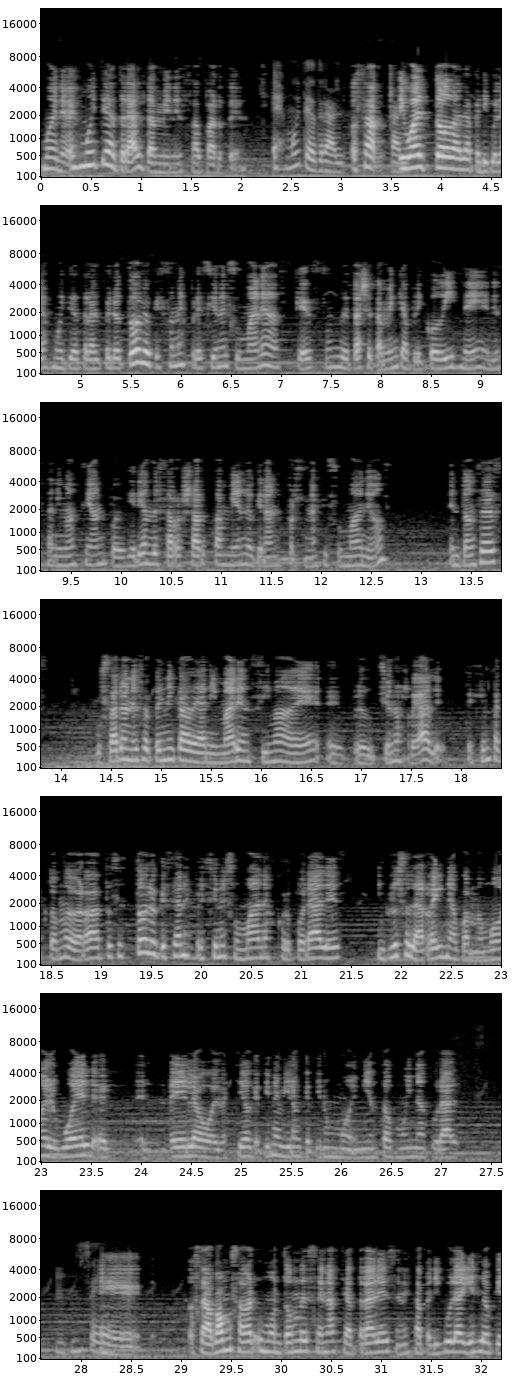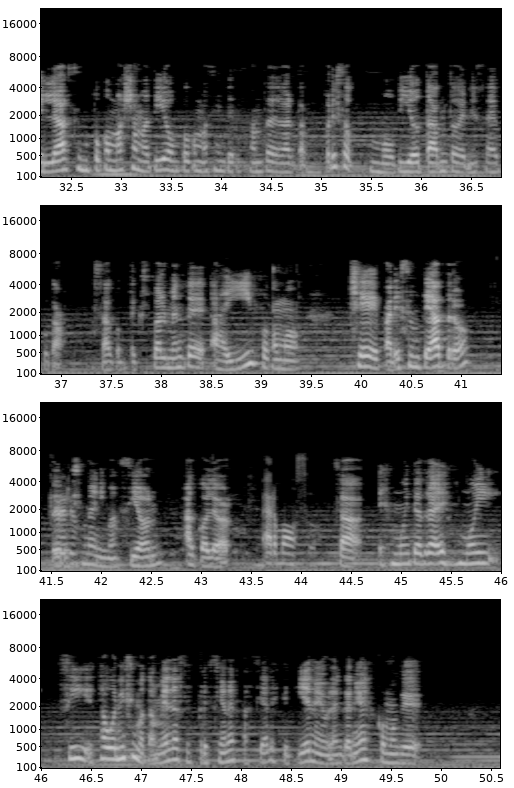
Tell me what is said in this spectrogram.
Bueno, es muy teatral también esa parte. Es muy teatral. O sea, igual toda la película es muy teatral, pero todo lo que son expresiones humanas, que es un detalle también que aplicó Disney en esa animación, porque querían desarrollar también lo que eran los personajes humanos. Entonces, usaron esa técnica de animar encima de eh, producciones reales, de gente actuando de verdad. Entonces, todo lo que sean expresiones humanas, corporales, incluso la reina cuando mueve el, vuel, el, el velo o el vestido que tiene, vieron que tiene un movimiento muy natural. Sí. Eh, o sea, vamos a ver un montón de escenas teatrales en esta película y es lo que lo hace un poco más llamativo, un poco más interesante de ver también. Por eso movió tanto en esa época. O sea, contextualmente ahí fue como, che, parece un teatro, pero Claro. es una animación a color. Hermoso. O sea, es muy teatral, es muy... Sí, está buenísimo también las expresiones faciales que tiene. Blancanieves como que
